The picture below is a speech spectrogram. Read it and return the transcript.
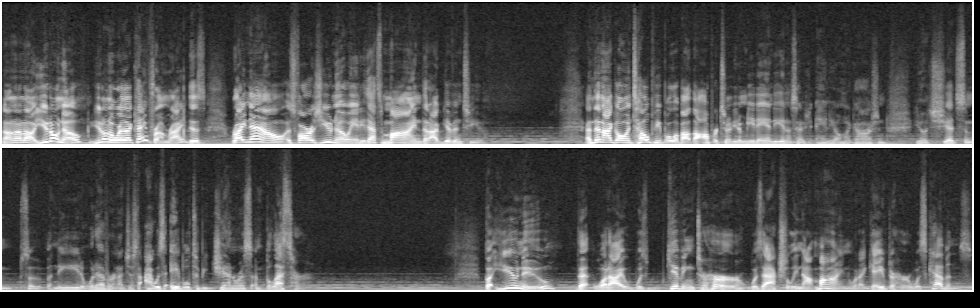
no, no, no. You don't know. You don't know where that came from, right? This right now, as far as you know, Andy, that's mine that I've given to you. And then I go and tell people about the opportunity to meet Andy, and I say, Andy, oh my gosh, and you know, she had some, some a need or whatever, and I just I was able to be generous and bless her. But you knew that what I was giving to her was actually not mine. What I gave to her was Kevin's.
